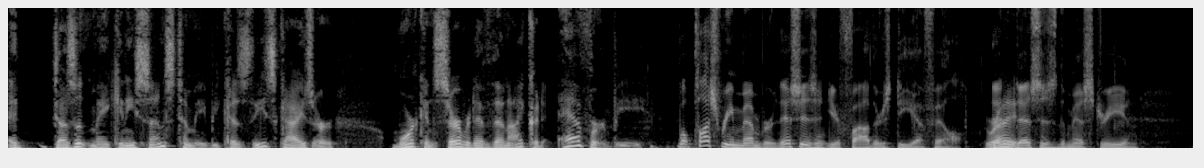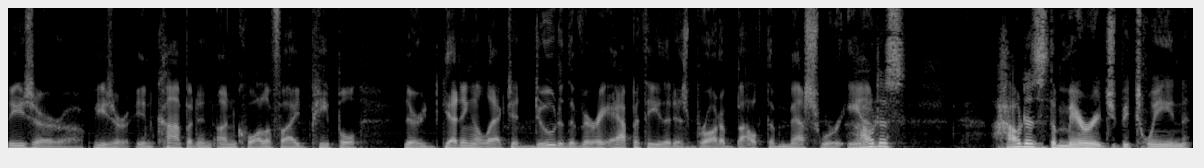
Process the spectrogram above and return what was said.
it doesn't make any sense to me because these guys are more conservative than I could ever be. Well, plus remember, this isn't your father's DFL. Right. This is the mystery, and these are uh, these are incompetent, unqualified people. They're getting elected due to the very apathy that has brought about the mess we're in. How does how does the marriage between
